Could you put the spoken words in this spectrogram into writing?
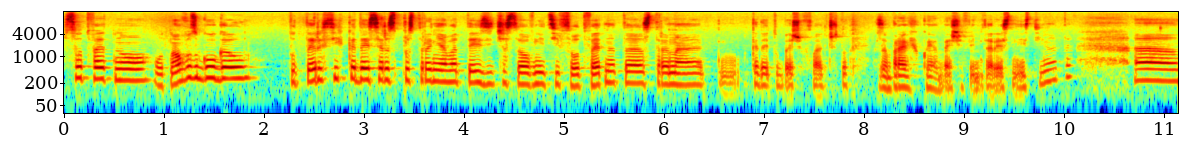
Съответно, отново с Google потърсих къде се разпространяват тези часовници в съответната страна, където беше флагчето. Забравих коя беше в интерес на истината. А,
